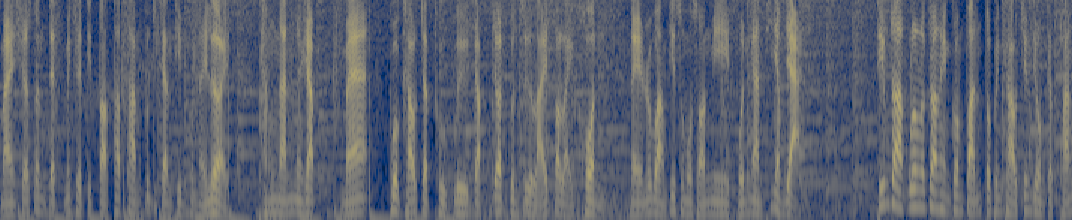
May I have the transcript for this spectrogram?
แมนเชสเตอร์เต็ดไม่เคยติดต่อทับทามผู้จัดการทีมคนไหนเลย ทั้งนั้นนะครับ แม้พวกเขาจะถูกลือกับยอดกุนซือหลายต่อหลายคน ในระหว่างที่สโมสรมีผลงานที่ย่ำแย่ ทีมจากโรงละครแห่งความฝันตกเป็นข่าวเชื่อมโยงกับทั้ง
